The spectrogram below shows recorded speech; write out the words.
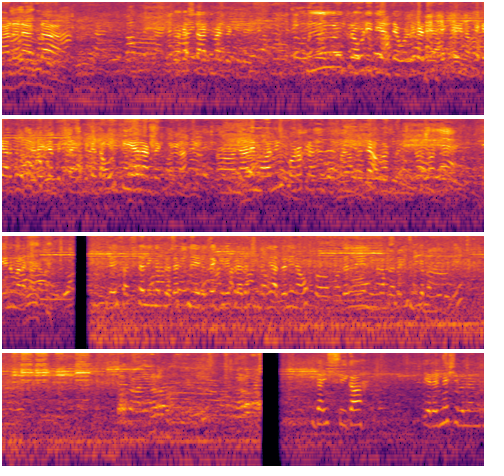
ಮಾಡೋಣ ಅಂತ ಇವಾಗ ಸ್ಟಾರ್ಟ್ ಮಾಡಬೇಕಿದೆ. ಫುಲ್ಲು ಕ್ರೌಡ್ ಇದೆಯಂತೆ ಒಳಗಡೆ. ಅದಕ್ಕೆ ನಮಗೆ ಯಾರಿಗೂ ಇಲ್ಲ ಬಿಡ್ತಾ ಇಲ್ಲ ಬಿಕಾಸ್ ಅವ್ರು ಕ್ಲಿಯರ್ ಆಗಬೇಕು ಅಂತ. ನಾಳೆ ಮಾರ್ನಿಂಗ್ ಫೋರ್ ಓ ಕ್ಲಾಕ್ ಓಪನ್ ಇರುತ್ತೆ. ಅವಾಗ ಬಂದಿದ್ದು ಅವಾಗ ಏನು ಮಾಡೋಕ್ಕಾಗಲ್ಲ. ಸಷ್ಟಲಿಂಗ ಪ್ರದಕ್ಷಿಣೆ ಇರುತ್ತೆ. ಗಿರಿ ಪ್ರದಕ್ಷಿಣೆಯಲ್ಲಿ ಅದರಲ್ಲಿ ನಾವು ಮೊದಲನೇ ಲಿಂಗ ಪ್ರದಕ್ಷಿಣೆಗೆ ಬಂದಿದ್ದೀವಿ. ಗೈಸ್ ಈಗ ಎರಡನೇ ಶಿವಲಿಂಗ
